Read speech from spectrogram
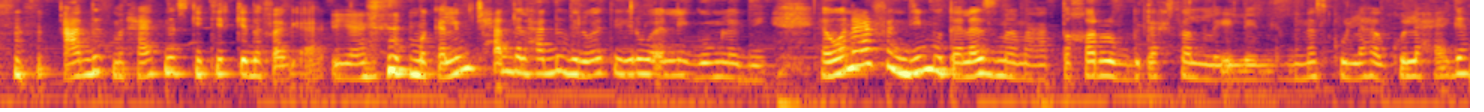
عدت من حياة ناس كتير كده فجأة يعني ما كلمتش حد لحد دلوقتي غير وقال لي الجملة دي. هو أنا عارفة إن دي متلازمة مع التخرج بتحصل للناس كلها وكل حاجة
